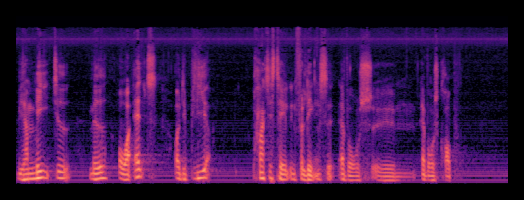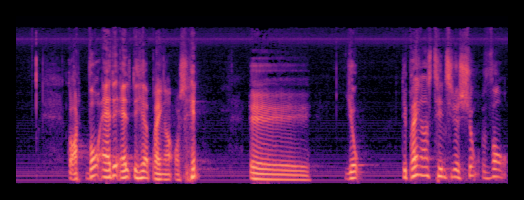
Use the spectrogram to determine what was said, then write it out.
vi har mediet med overalt, og det bliver praktisk talt en forlængelse af vores, øh, af vores krop. Godt, hvor er det alt det her bringer os hen? Øh, jo, det bringer os til en situation, hvor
